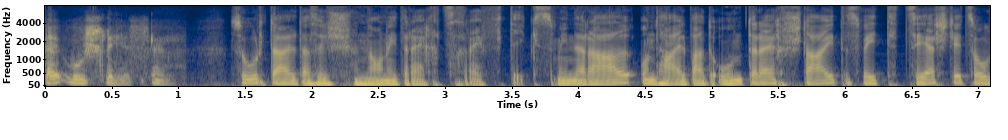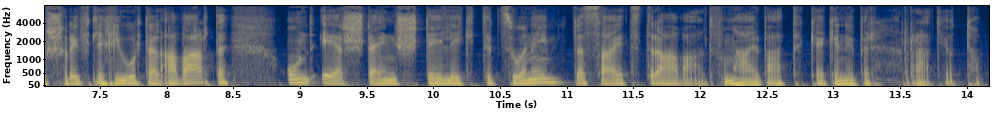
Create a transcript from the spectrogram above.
äh, ausschließen. Das Urteil das ist noch nicht rechtskräftig. Das Mineral- und Heilbad Unterrechstein das wird zuerst jetzt auch schriftliche Urteil abwarten und erst dann Stellung dazu nehmen. Das sagt der Anwalt vom Heilbad gegenüber Radio Top.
